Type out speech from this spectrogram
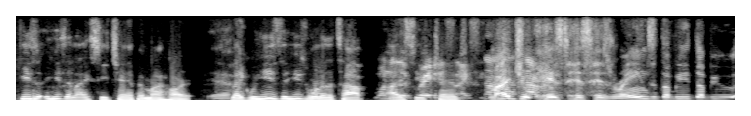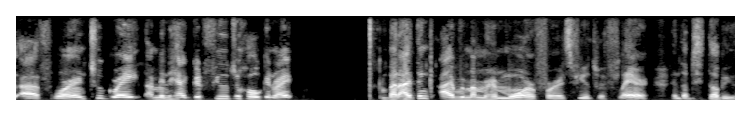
he's he's an IC champ in my heart. Yeah. Like he's he's one of the top One of the IC champs. IC Mind you, really. his his his reigns in WWF weren't too great. I mean, he had good feuds with Hogan, right? But I think I remember him more for his feuds with Flair in WCW.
